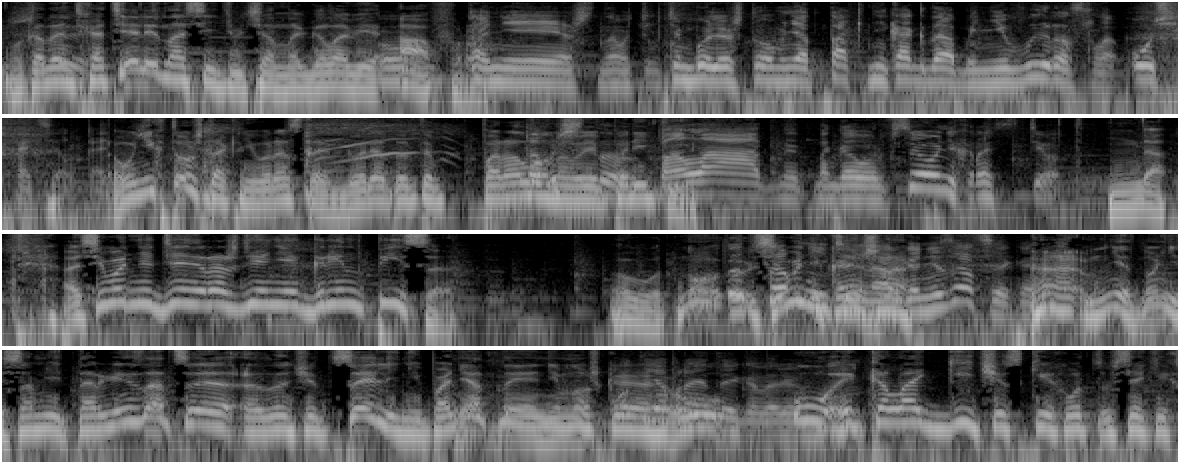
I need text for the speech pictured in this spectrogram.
Вы когда-нибудь хотели носить у тебя на голове О, афро? Конечно. Тем более, что у меня так никогда бы не выросло. Очень хотел, конечно. У них тоже так не вырастает. Говорят, это Да вы поролоновые что? парики. Да ладно, это наговор. Все у них растет. Да. А сегодня день рождения Гринписа. Вот. Ну, Это сегодня, сомнительная конечно... организация, конечно. Нет, ну несомнительная организация, э, значит, цели непонятные немножко. Вот я про у, это и говорю. у экологических вот всяких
